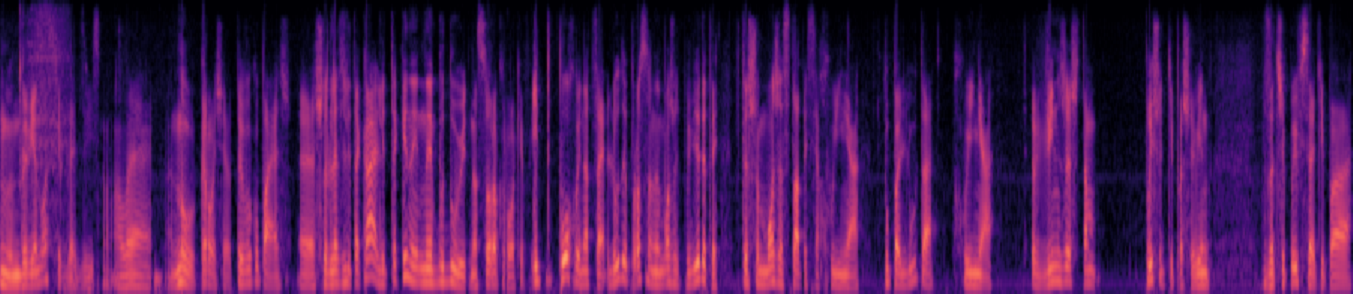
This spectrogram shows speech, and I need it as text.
Ну, 90-ті, блядь, звісно. Але. Ну, коротше, ти викупаєш, е, що для літака літаки не, не будують на 40 років. І похуй на це. Люди просто не можуть повірити в те, що може статися хуйня. Тупа люта хуйня. Він же ж там пишуть, типа, що він зачепився, типа,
